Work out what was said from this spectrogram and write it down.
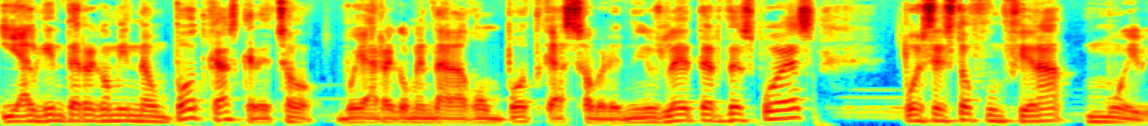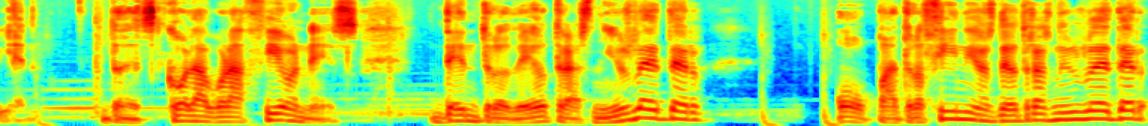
y alguien te recomienda un podcast, que de hecho voy a recomendar algún podcast sobre newsletters después, pues esto funciona muy bien. Entonces, colaboraciones dentro de otras newsletters o patrocinios de otras newsletters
